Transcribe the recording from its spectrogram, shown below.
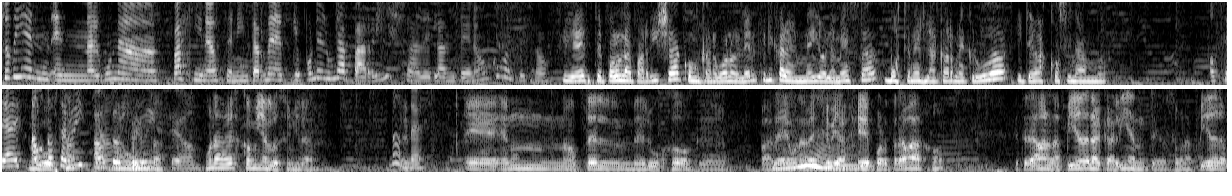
Yo vi en, en algunas páginas en internet que ponen una parrilla delante, ¿no? ¿Cómo es eso? sí, es te pone una parrilla con carbono eléctrica en el medio de la mesa, vos tenés la carne cruda y te vas cocinando. O sea, es Me gusta, autoservicio. gusta. Una vez comí algo similar. ¿Dónde? Eh, en un hotel de lujo que paré una vez que Mm. viajé por trabajo, que te daban la piedra caliente, o sea, una piedra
